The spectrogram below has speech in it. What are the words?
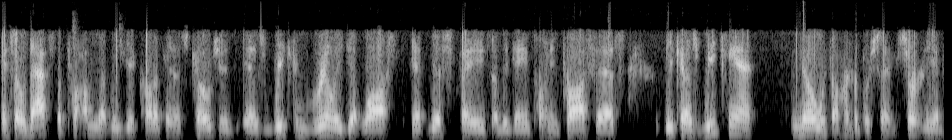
And so that's the problem that we get caught up in as coaches is we can really get lost at this phase of the game planning process because we can't know with 100% certainty of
